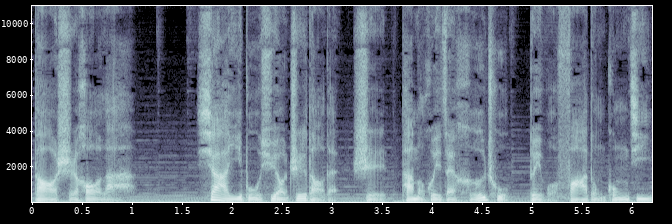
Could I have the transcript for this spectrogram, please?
到时候了，下一步需要知道的是他们会在何处对我发动攻击。”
